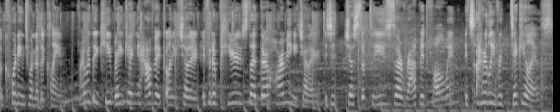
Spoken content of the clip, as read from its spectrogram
according to another claim. Why would they keep wreaking havoc on each other if it appears that they're harming each other? Is it just to please their rapid following? It's utterly ridiculous.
